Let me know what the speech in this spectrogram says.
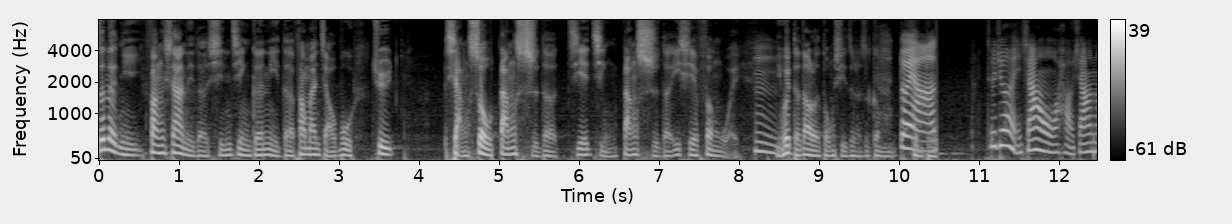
真的，你放下你的心境，跟你的放慢脚步去。享受当时的街景，当时的一些氛围，嗯，你会得到的东西真的是更对啊。这就很像我好像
